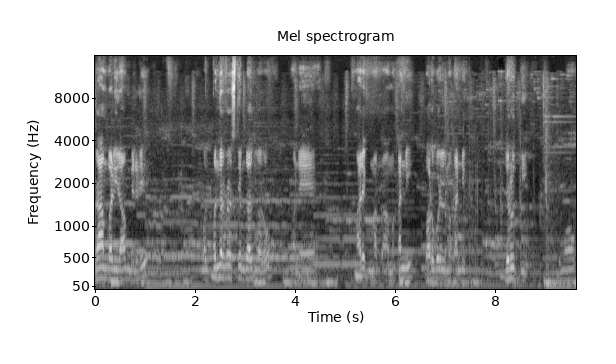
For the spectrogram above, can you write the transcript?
રામવાડી રામ મેલડી. પંદર વર્ષથી અમદાવાદમાં રહું અને મારે મકાનની, ભાડું ભરેલા મકાનની જરૂર હતી. હું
